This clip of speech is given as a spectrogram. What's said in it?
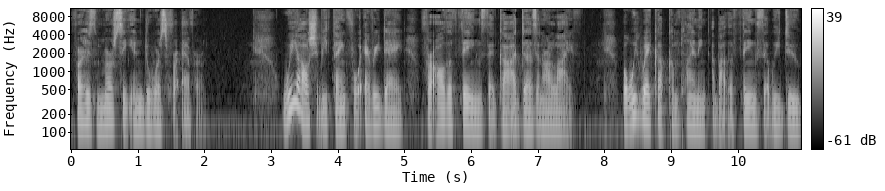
for his mercy endures forever. We all should be thankful every day for all the things that God does in our life, but we wake up complaining about the things that we do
